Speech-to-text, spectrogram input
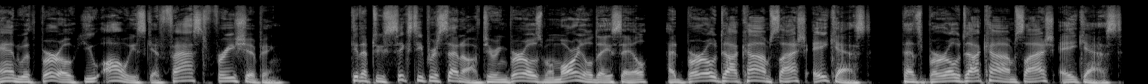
And with Burrow, you always get fast, free shipping. Get up to 60% off during Burrow's Memorial Day sale at burrow.com slash ACAST. That's burrow.com slash ACAST.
